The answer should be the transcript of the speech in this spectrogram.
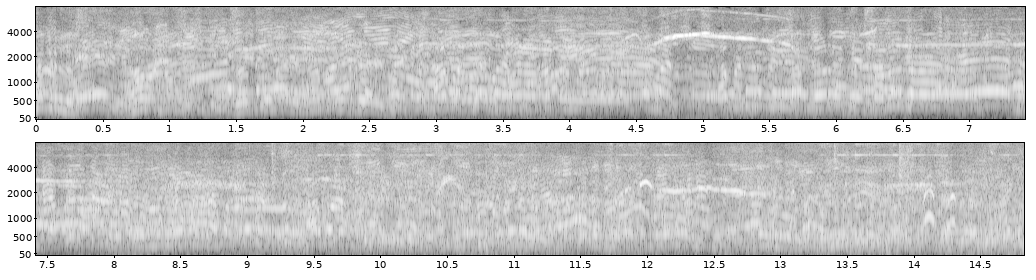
ábrelos, ábrelos. No, no, no, no, no, no,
